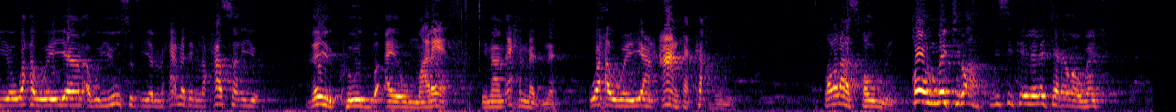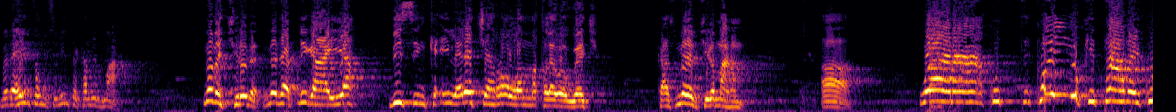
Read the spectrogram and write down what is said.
iyo waxa weeyaan abu yuusuf iyo maxamed ibnu xasan iyo kayrkoodba ay mareen. Imaam axmedna waxa weeyaan caanka ka ah wey labadaas qowl wey qowl ma jiro ah bisinka in lala jahraa waa waajib. Madaahibta muslimiinta ka mid maaha. Maba jiroba madhab dhigaaya bisinka in lala jahroo la maqlaa waa waajib. Kaas madhab jiro maahan waana koyu kitaabay ku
